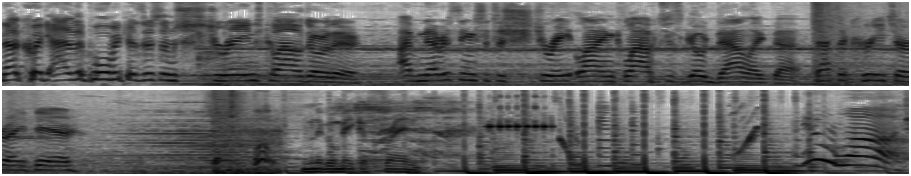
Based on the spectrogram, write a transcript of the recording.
Now quick, out of the pool because there's some strange clouds over there. I've never seen such a straight line cloud just go down like that. That's a creature right there. Whoa. I'm gonna go make a friend. Ew, what?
